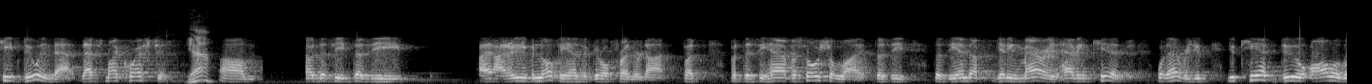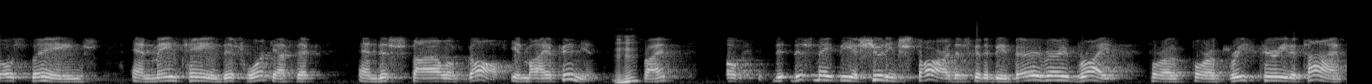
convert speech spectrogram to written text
keep doing that? That's my question. Yeah. Um, does he? Does he? I, I don't even know if he has a girlfriend or not. But but does he have a social life? Does he? Does he end up getting married, having kids, whatever? You you can't do all of those things and maintain this work ethic and this style of golf, in my opinion. Mm-hmm. Right. So th- this may be a shooting star that's going to be very very bright for a for a brief period of time,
